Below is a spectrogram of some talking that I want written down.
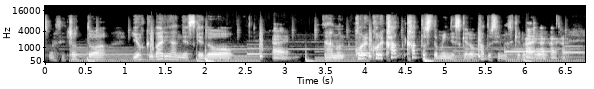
すみません。ちょっとは欲張りなんですけどはい。あのこれこれカカットしてもいいんですけどカットしてもいいんですけど、はいはいはいこは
